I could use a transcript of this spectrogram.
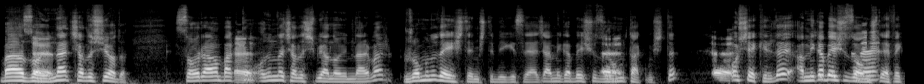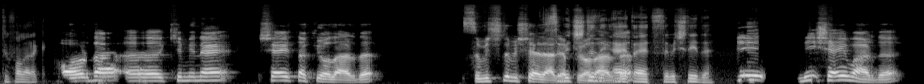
Bazı evet. oyunlar çalışıyordu. Sonra ama baktım evet. onunla çalışmayan oyunlar var. ROM'unu değiştirmişti bilgisayarcı. Amiga 500 evet. ROM'u takmıştı. Evet. O şekilde Amiga 500 kimine, olmuştu efektif olarak. Orada e, kimine şey takıyorlardı. Switch'li bir şeyler Switch'li, yapıyorlardı. Evet evet Switch'liydi. Bir, bir şey vardı.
